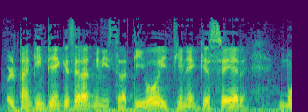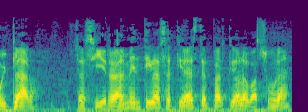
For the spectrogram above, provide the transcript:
Pero el tanking tiene que ser administrativo y tiene que ser muy claro. O sea, si realmente ibas a tirar este partido a la basura,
